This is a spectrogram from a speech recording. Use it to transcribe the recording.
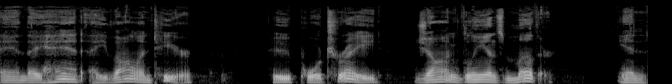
and they had a volunteer who portrayed John Glenn's mother in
